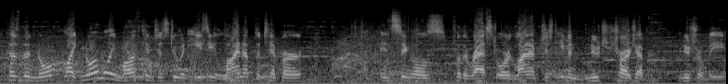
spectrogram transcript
because the norm like normally Marth can just do an easy line up the tipper in singles for the rest or line up just even neutral charge up neutral B.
